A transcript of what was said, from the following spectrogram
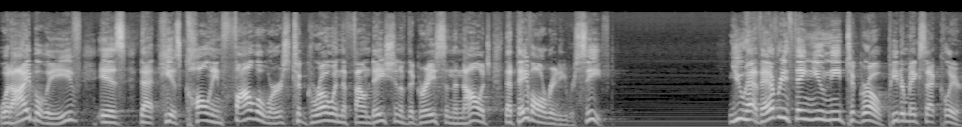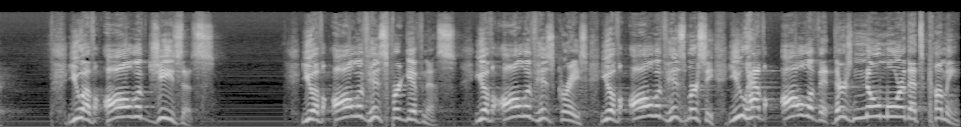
What I believe is that he is calling followers to grow in the foundation of the grace and the knowledge that they've already received. You have everything you need to grow. Peter makes that clear. You have all of Jesus. You have all of his forgiveness. You have all of his grace. You have all of his mercy. You have all of it. There's no more that's coming.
